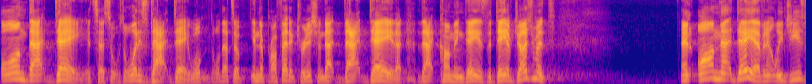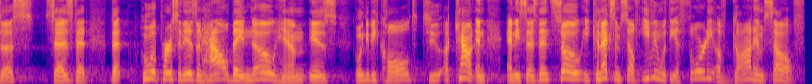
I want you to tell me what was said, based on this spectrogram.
on that day, it says, so, so what is that day? Well, well, that's a, in the prophetic tradition, that that day, that, that coming day is the day of judgment. And on that day, evidently, Jesus says that, that who a person is and how they know him is going to be called to account. And, and he says, then so he connects himself even with the authority of God himself.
